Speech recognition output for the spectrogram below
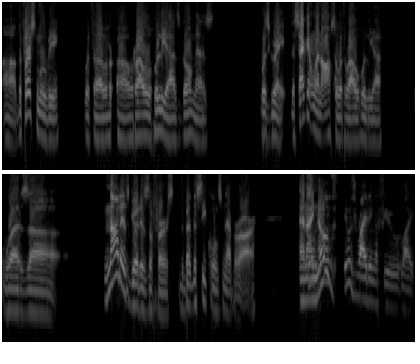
uh, the first movie with uh, uh, Raul Julia as Gomez was great. The second one, also with Raul Julia, was uh, not as good as the first, but the sequels never are. And I know it was, it was writing a few like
